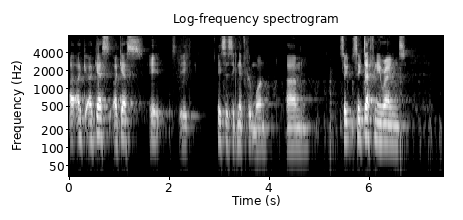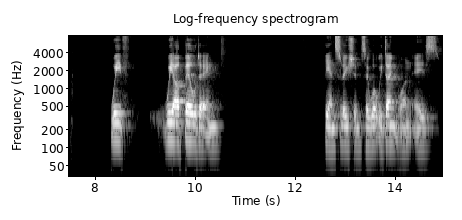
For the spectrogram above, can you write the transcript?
I, I, guess I guess it it it's a significant one. Um, so so definitely around we've we are building the end solution. So what we don't want is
